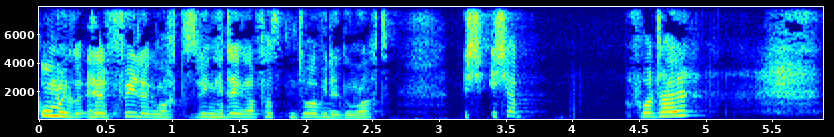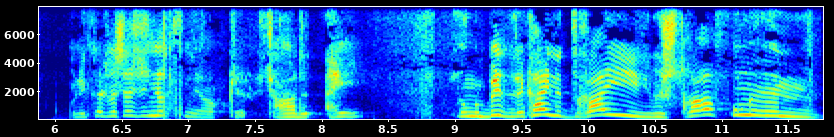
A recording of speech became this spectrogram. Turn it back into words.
Oh mein Gott, er hat Fehler gemacht, deswegen hätte er gerade fast ein Tor wieder gemacht. Ich, ich hab Vorteil. Und kann ich wahrscheinlich nicht nutzen. Ja, okay. Schade. Ey. Junge, bitte, keine drei Bestrafungen.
